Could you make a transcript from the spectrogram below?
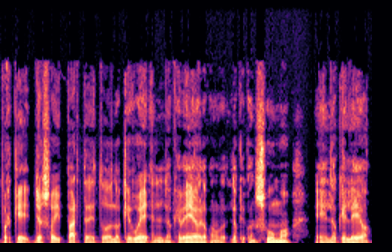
porque yo soy parte de todo lo que, lo que veo, lo, lo que consumo, eh, lo que leo.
